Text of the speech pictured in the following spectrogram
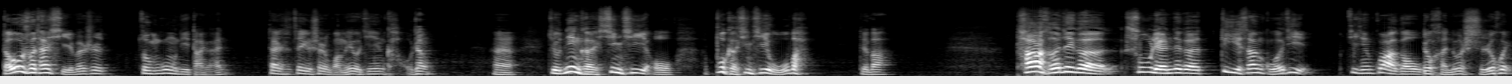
都说他媳妇是中共的党员，但是这个事儿我没有进行考证，嗯，就宁可信其有，不可信其无吧，对吧？他和这个苏联这个第三国际进行挂钩，有很多实惠，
